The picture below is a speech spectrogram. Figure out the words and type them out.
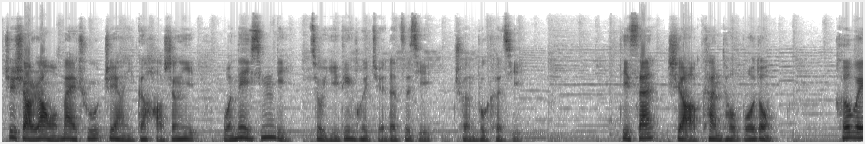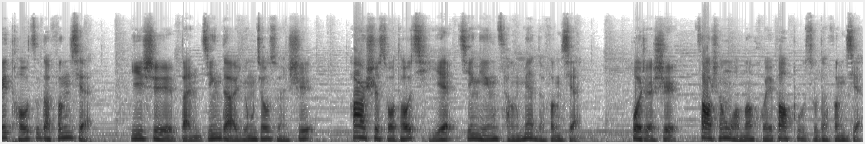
至少让我卖出这样一个好生意，我内心里就一定会觉得自己蠢不可及。第三是要看透波动。何为投资的风险？一是本金的永久损失，二是所投企业经营层面的风险。或者是造成我们回报不足的风险，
